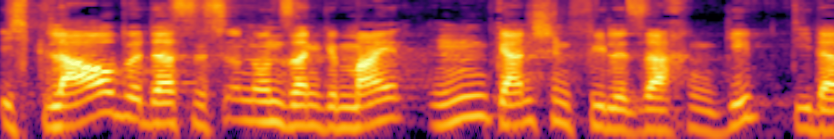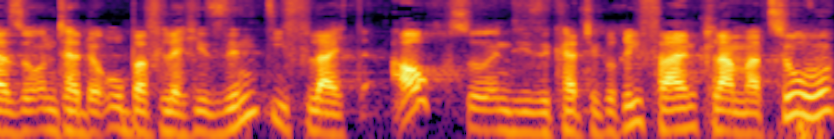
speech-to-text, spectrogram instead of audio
ich glaube, dass es in unseren Gemeinden ganz schön viele Sachen gibt, die da so unter der Oberfläche sind, die vielleicht auch so in diese Kategorie fallen, Klammer zu.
